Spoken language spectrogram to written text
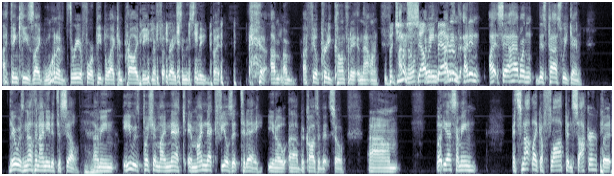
I think he's like one of three or four people I can probably beat in a foot race in this league. But I'm, I'm, i feel pretty confident in that one. But do you sell I mean, I didn't I didn't I say I had one this past weekend. There was nothing I needed to sell. Yeah. I mean, he was pushing my neck, and my neck feels it today. You know, uh, because of it. So, um, but yes, I mean, it's not like a flop in soccer, but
